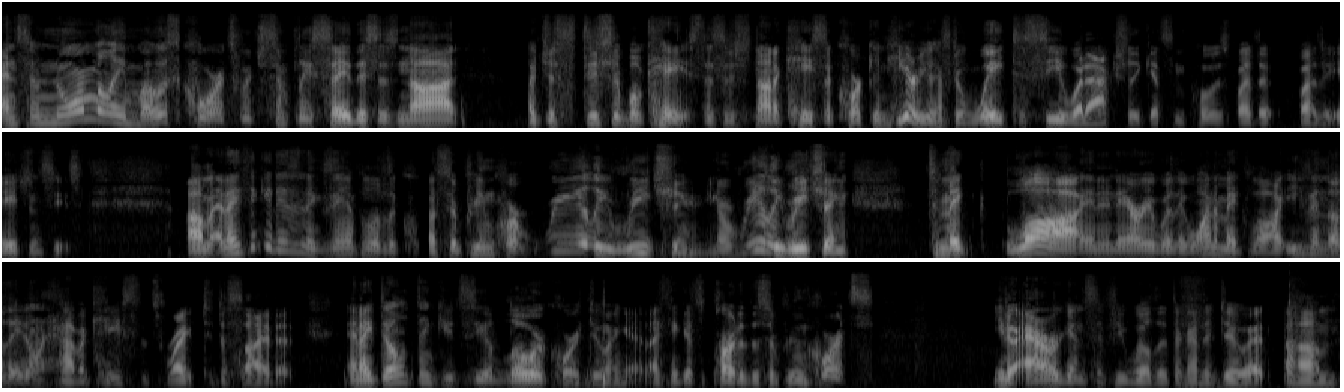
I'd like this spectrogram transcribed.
and so normally most courts would simply say this is not a justiciable case. This is just not a case a court can hear. You have to wait to see what actually gets imposed by the by the agencies. Um, and I think it is an example of the Supreme Court really reaching, you know, really reaching to make law in an area where they want to make law, even though they don't have a case that's right to decide it. And I don't think you'd see a lower court doing it. I think it's part of the Supreme Court's you know, arrogance, if you will, that they're going to do it. Um,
